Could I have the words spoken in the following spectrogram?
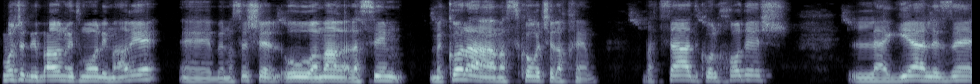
כמו שדיברנו אתמול עם אריה, אה, בנושא של, הוא אמר לשים מכל המשכורת שלכם בצד כל חודש, להגיע לזה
